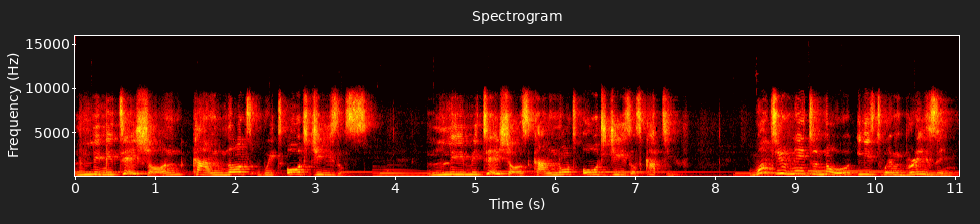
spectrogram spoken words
Limitation cannot withhold Jesus. Limitations cannot hold Jesus captive. What you need to know is to embrace Him.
